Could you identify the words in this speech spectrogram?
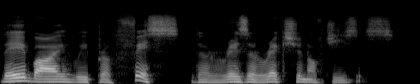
thereby we profess the resurrection of Jesus.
